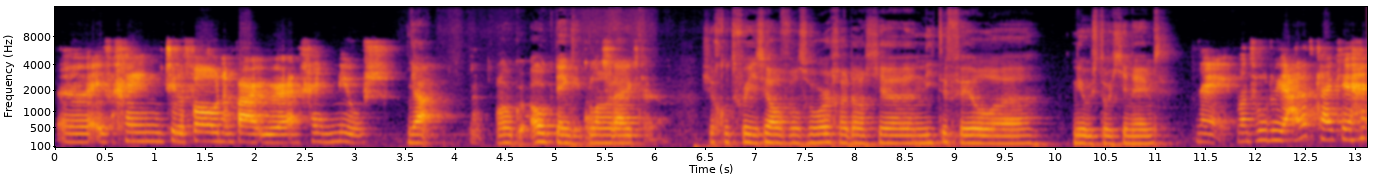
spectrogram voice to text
eh, even geen telefoon een paar uur en geen nieuws. Ja, ook, ook denk ik belangrijk. Als je goed voor jezelf wil zorgen, dat je niet te veel eh, nieuws tot je neemt. Nee, want hoe doe jij dat? Kijk, je,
